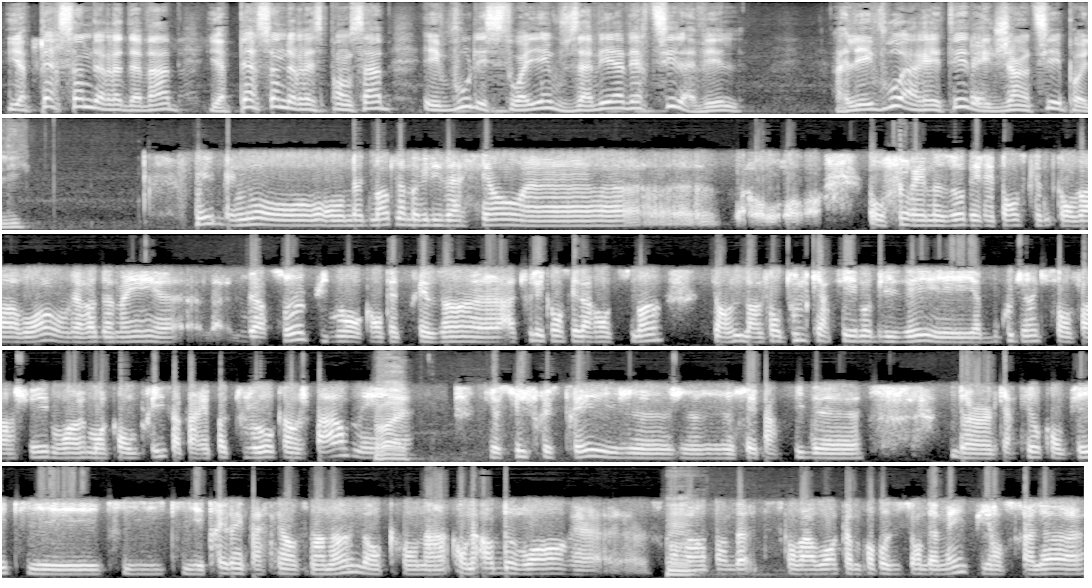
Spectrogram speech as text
Il y a personne de redevable, il y a personne de responsable, et vous, les citoyens, vous avez averti la ville. Allez-vous arrêter d'être gentil et poli? Oui, ben nous, on, on augmente la mobilisation euh, au, au- fur et à mesure des réponses qu'on va avoir. On verra demain euh, l'ouverture. Puis nous, on compte être présents euh, à tous les conseils d'arrondissement. Dans, dans le fond, tout le quartier est mobilisé et il y a beaucoup de gens qui sont fâchés, moi, moi compris. Ça paraît pas toujours quand je parle, mais Ouais. Euh, je suis frustré et je, je, je fais partie de d'un quartier au complet qui est qui, qui est très impatient en ce moment. Donc on a on a hâte de voir euh, ce qu'on Mm. va entendre, ce qu'on va avoir comme proposition demain, puis on sera là euh,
